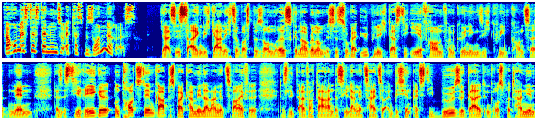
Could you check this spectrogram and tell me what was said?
Warum ist es denn nun so etwas Besonderes? Ja, es ist eigentlich gar nicht so was Besonderes. Genau genommen ist es sogar üblich, dass die Ehefrauen von Königen sich Queen Consort nennen. Das ist die Regel und trotzdem gab es bei Camilla lange Zweifel. Das liegt einfach daran, dass sie lange Zeit so ein bisschen als die Böse galt in Großbritannien,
